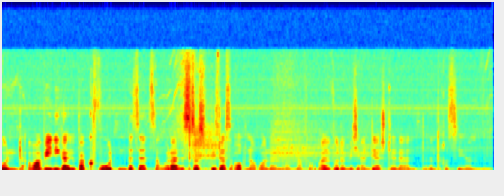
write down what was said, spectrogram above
Und aber weniger über Quotenbesetzung oder ist das, spielt das auch eine Rolle in irgendeiner Form? Weil würde mich an der Stelle an, interessieren.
